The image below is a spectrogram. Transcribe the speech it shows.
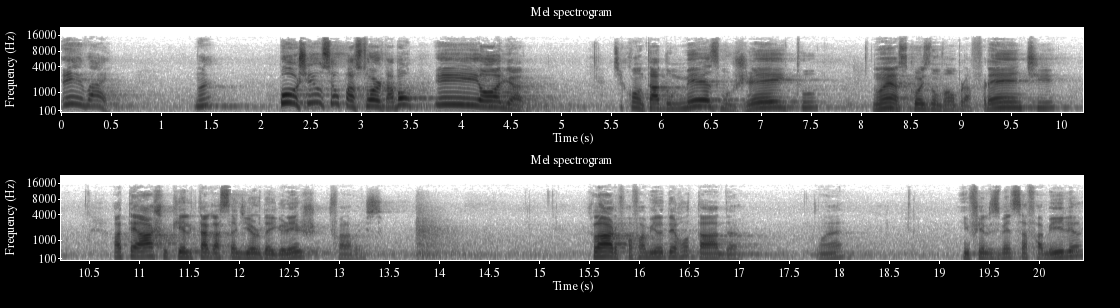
E vai, não é? Poxa, e o seu pastor, tá bom? E olha, te contar do mesmo jeito, não é? As coisas não vão para frente. Até acho que ele está gastando dinheiro da igreja, falava isso. Claro, foi uma família derrotada, não é? Infelizmente essa família,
